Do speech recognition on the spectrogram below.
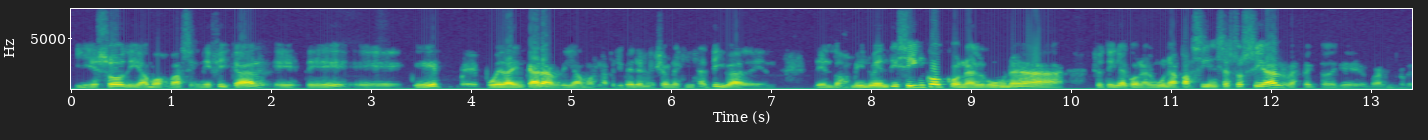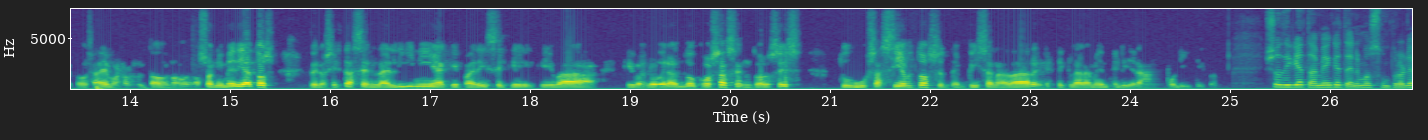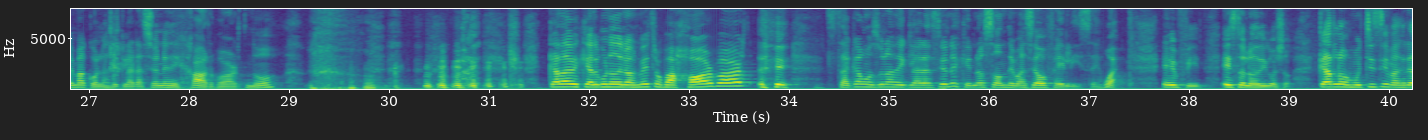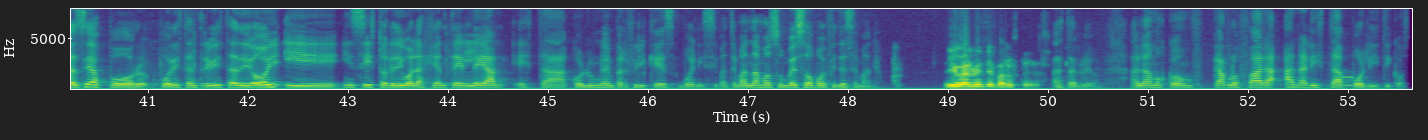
y eso, digamos, va a significar este, eh, que eh, pueda encarar, digamos, la primera elección legislativa del, del 2025 con alguna yo diría con alguna paciencia social respecto de que, bueno, lo que todos sabemos, los resultados no, son inmediatos, pero si estás en la línea que parece que, que va que vas logrando cosas, entonces tus aciertos se te empiezan a dar este, claramente liderazgo político. Yo diría también que tenemos un problema con las declaraciones de Harvard, ¿no? Cada vez que alguno de los nuestros va a Harvard, sacamos unas declaraciones que no son demasiado felices. Bueno, en fin, eso lo digo yo. Carlos, muchísimas gracias por, por esta entrevista de hoy y insisto, le digo a la gente, lean esta columna en perfil que es buenísima. Te mandamos un beso, buen fin de semana. Igualmente para ustedes. Hasta luego. Hablamos con Carlos Fara, analista político.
